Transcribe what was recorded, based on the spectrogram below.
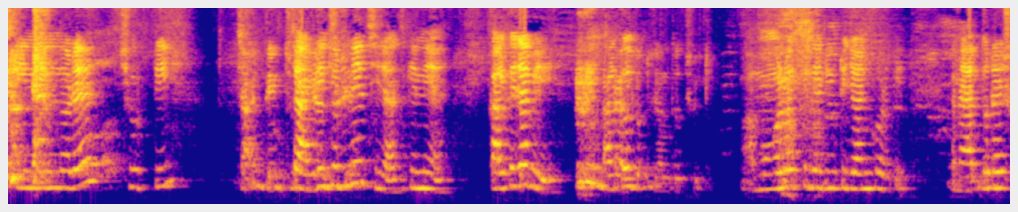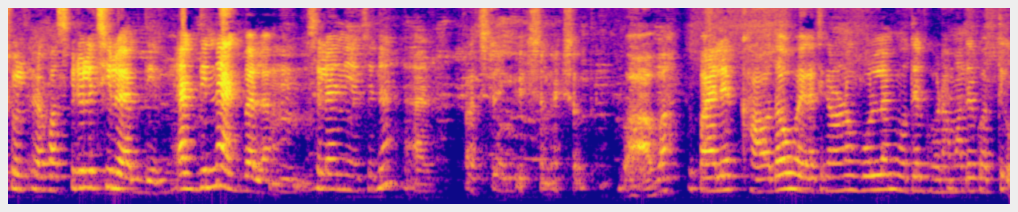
তিন দিন ধরে ছুটি। চার দিন ছুটি চার দিন ছুটি নিয়েছিস আজকে নিয়ে? কালকে যাবি? কালকেও কাল পর্যন্ত ছুটি। মঙ্গলবার থেকে ডিউটি জয়েন করবি। মানে এতটাই শরীর খারাপ। হসপিটালে ছিল একদিন। একদিন না একবেলা সেলাই নিয়েছে না? আর পাঁচটা ইঞ্জেকশন একসাথে। বাবা পায়েলের খাওয়া দাওয়া হয়ে গেছে। কেননা বললাম ওদের ঘর আমাদের ঘর থেকে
